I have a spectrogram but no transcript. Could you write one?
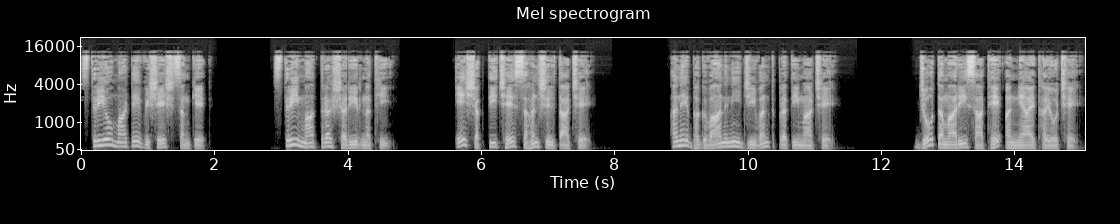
સ્ત્રીઓ માટે વિશેષ સંકેત. સ્ત્રી માત્ર શરીર નથી. એ શક્તિ છે, સહનશીલતા છે. અને ભગવાનની જીવંત પ્રતિમા છે. જો તમારી સાથે અન્યાય થયો છે.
